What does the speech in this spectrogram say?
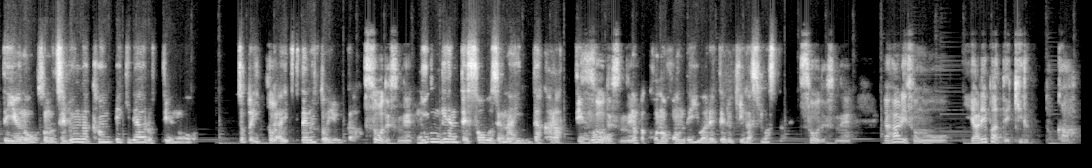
っていうのを、その自分が完璧であるっていうのを、ちょっと一回捨てるというか、そうですね。人間ってそうじゃないんだからっていうのを、そうですねなんかこの本で言われてる気がしましたね。そうですね。やはりその、やればできるとか、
